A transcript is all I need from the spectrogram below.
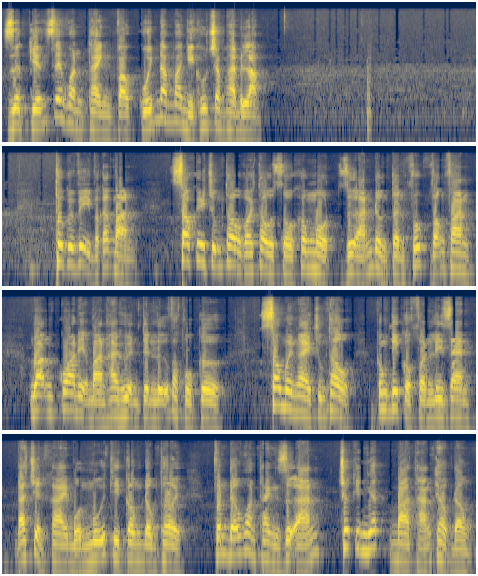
dự kiến sẽ hoàn thành vào cuối năm 2025. Thưa quý vị và các bạn, sau khi trúng thầu gói thầu số 01 dự án đường Tân Phúc Võng Phan, đoạn qua địa bàn hai huyện Tiên Lữ và Phù Cử, sau 10 ngày trúng thầu, công ty cổ phần Lizen đã triển khai 4 mũi thi công đồng thời, phấn đấu hoàn thành dự án trước ít nhất 3 tháng theo hợp đồng.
